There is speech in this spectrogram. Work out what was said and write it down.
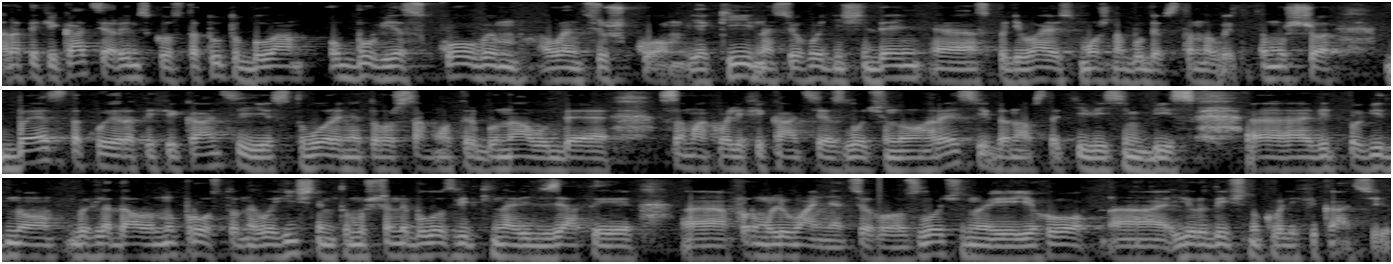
ратифікація Римського статуту була обов'язковим ланцюжком, який на сьогоднішній день, сподіваюсь, можна буде встановити, тому що без такої ратифікації створення того ж самого трибуналу, де сама кваліфікація злочину агресії дана в статті 8 біс, е, відповідно виглядало ну просто нелогічним, тому що не було звідки навіть взяти е, формулювання цього злочину і його е, юридичну кваліфікацію.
